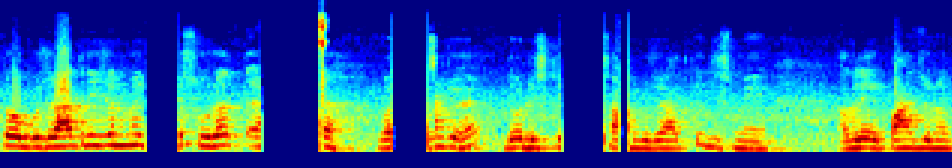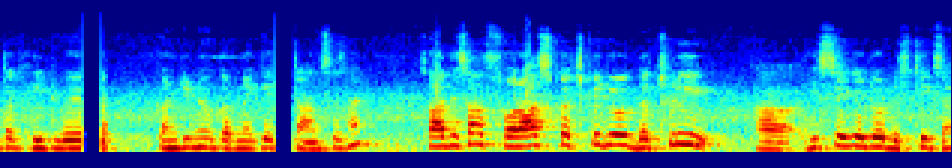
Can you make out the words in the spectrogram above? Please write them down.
तो गुजरात रीजन में जो सूरत जो है, दो डिस्ट्रिक्ट साउथ गुजरात के, जिसमें अगले पाँच दिनों तक हीट वेव कंटिन्यू करने के चांसेस हैं। साथ ही साथ सौराष्ट्र कच्छ के जो दक्षिणी हिस्से के जो डिस्ट्रिक्ट हैं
